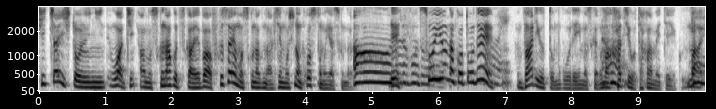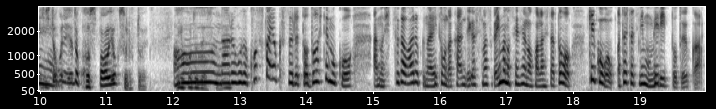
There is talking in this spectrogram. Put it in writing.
ちっちゃい人にはちあの少なく使えば副作用も少なくなるしもちろんコストも安くなる。でそういうようなことで、はい、バリューと向こうで言いますけど、まあ、価値を高めていく、まあ、一言で言うとコスパを良くするという。いうことです、ね、なるほど。コスパよくするとどうしてもこうあの質が悪くなりそうな感じがしますが今の先生のお話だと結構私たちにもメリットというか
